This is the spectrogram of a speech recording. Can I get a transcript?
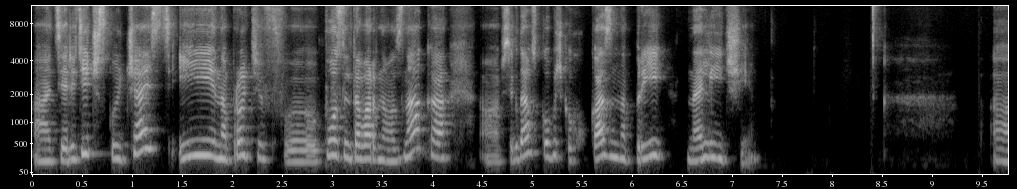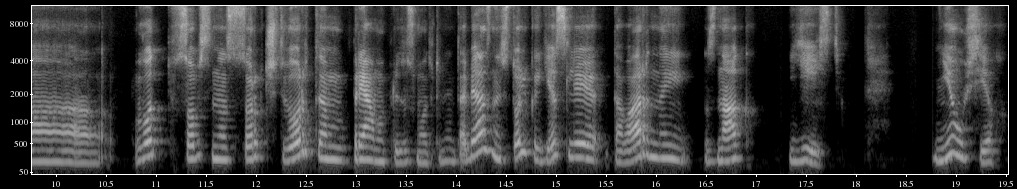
а, теоретическую часть, и напротив, э, после товарного знака а, всегда в скобочках указано «при наличии». Вот, собственно, с 44-м прямо предусмотрена эта обязанность, только если товарный знак есть. Не у всех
